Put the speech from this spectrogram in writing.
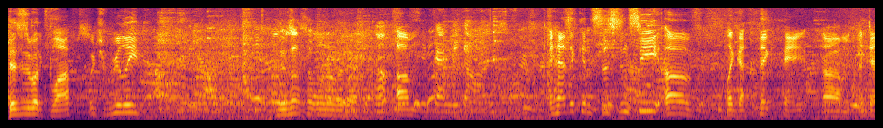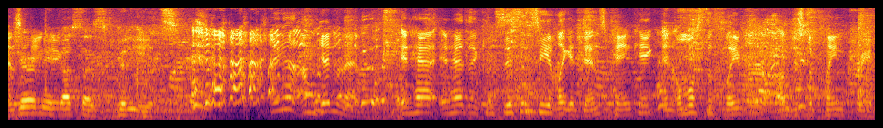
This is what's left. which really. There's also one over there. Um, Gonna be gone. it had the consistency of like a thick pan, um, a dense Jeremy pancake. Agosta's good eats. Hang I'm getting that. It had it had the consistency of like a dense pancake and almost the flavor of just a plain crepe.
